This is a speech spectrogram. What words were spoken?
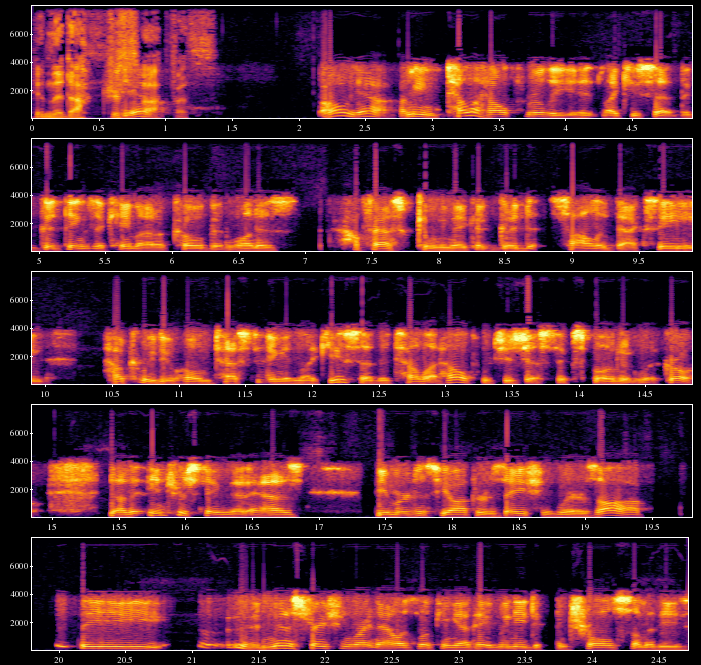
in the doctor's yeah. office. Oh yeah, I mean telehealth really, like you said, the good things that came out of COVID. One is how fast can we make a good, solid vaccine? How can we do home testing? And like you said, the telehealth, which has just exploded with growth. Now, the interesting that as the emergency authorization wears off, the administration right now is looking at, hey, we need to control some of these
